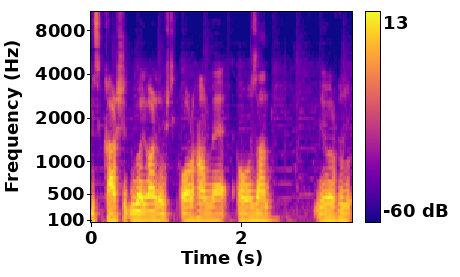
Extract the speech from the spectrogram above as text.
biz karşılıklı gol var demiştik. Orhan ve Oğuzhan Liverpool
